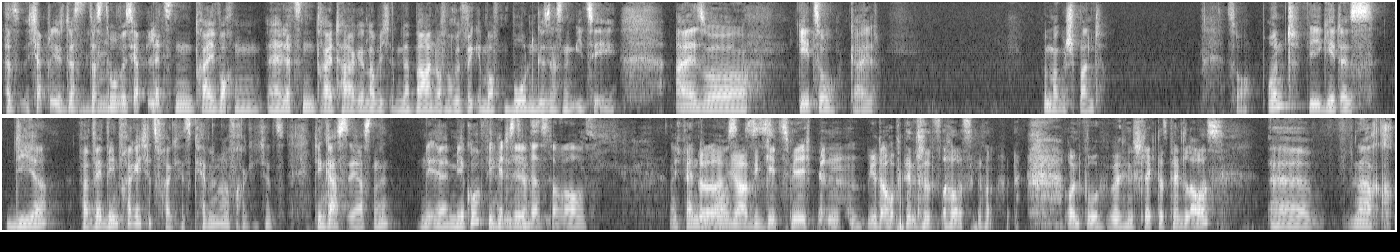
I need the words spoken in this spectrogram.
Also ich habe das, das Doofe ist, ich habe die letzten drei Wochen, äh, letzten drei Tage, glaube ich, in der Bahn auf dem Rückweg immer auf dem Boden gesessen im ICE. Also geht so, geil. Bin mal gespannt. So, und wie geht es dir? Wen frage ich jetzt? Frage ich jetzt Kevin oder frage ich jetzt den Gast erst, ne? Nee, äh, Mirko, wie geht es Pendel dir? das doch aus. Ich pendel Äh, raus. ja, wie geht's mir? Ich bin, genau, Pendels aus. Genau. Und wo, wohin schlägt das Pendel aus? Äh, nach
